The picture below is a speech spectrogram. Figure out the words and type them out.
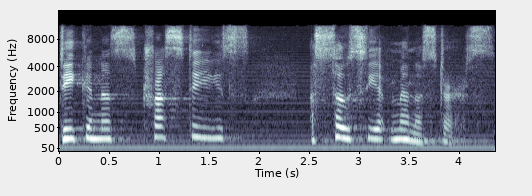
deaconess, trustees, associate ministers,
